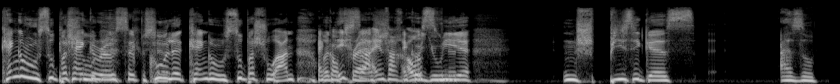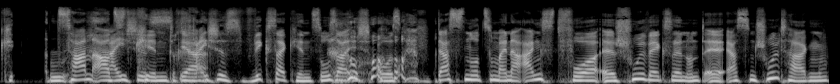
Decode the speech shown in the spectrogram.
Kangaroo Superschuh. Kangaroo Superschuh. Coole Kangaroo Superschuh an und ich sah Fresh, einfach Eco aus Unit. wie ein spießiges, also Ki- Zahnarztkind, Reiches, ja. reiches Wichserkind, so sah ich aus. Das nur zu meiner Angst vor äh, Schulwechseln und äh, ersten Schultagen,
